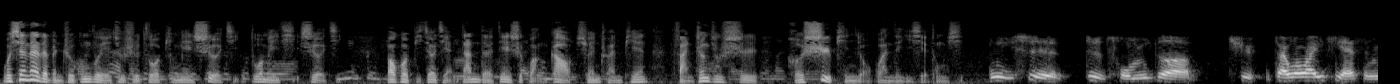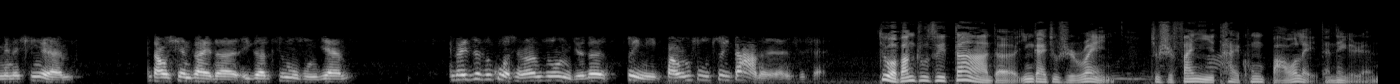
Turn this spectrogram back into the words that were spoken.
我现在的本职工作也就是做平面设计、多媒体设计，包括比较简单的电视广告、宣传片，反正就是和视频有关的一些东西。你是就是从一个去在 YYETS 里面的新人。到现在的一个字幕总监，在这个过程当中，你觉得对你帮助最大的人是谁？对我帮助最大的应该就是 Rain，就是翻译《太空堡垒》的那个人，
